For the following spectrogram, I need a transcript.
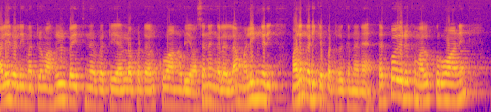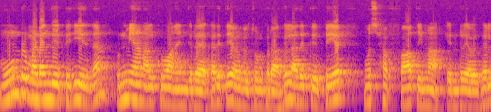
அலிரலி மற்றும் அகல் பைத்தினர் பற்றி அருளப்பட்ட அல் குர்வானுடைய வசனங்கள் எல்லாம் மலிங்கடி மழுங்கடிக்கப்பட்டிருக்கின்றன. தற்போது இருக்கும் அல் குர்ஆனின் மூன்று மடங்கு பெரியதுதான் உண்மையான அல் குர்வான் என்கிற கருத்தை அவர்கள் சொல்கிறார்கள். அதற்கு பெயர் முஸ்ஹப் ஃபாத்திமா என்று அவர்கள்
